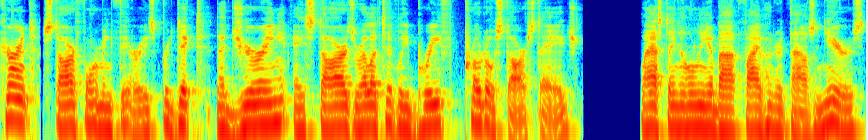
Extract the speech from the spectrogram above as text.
Current star-forming theories predict that during a star's relatively brief protostar stage, lasting only about 500,000 years,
